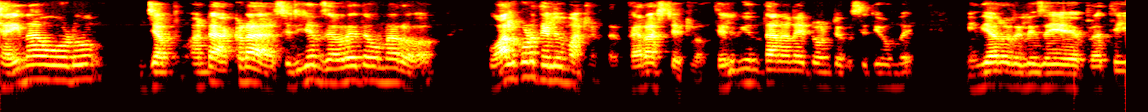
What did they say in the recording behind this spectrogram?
చైనా ఓడు జప్ అంటే అక్కడ సిటిజన్స్ ఎవరైతే ఉన్నారో వాళ్ళు కూడా తెలుగు మాట్లాడతారు. పెరా స్టేట్లో తెలుగు ఇంతాన్ అనేటువంటి ఒక సిటీ ఉంది. ఇండియాలో రిలీజ్ అయ్యే ప్రతి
